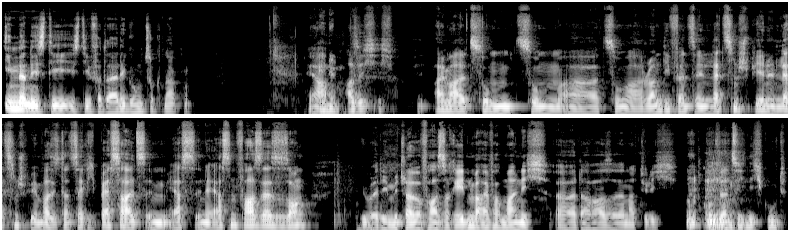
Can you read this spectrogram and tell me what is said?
innen ist die, ist die Verteidigung zu knacken. Ja, also ich, ich einmal zum, zum, äh, zum Run-Defense in den letzten Spielen. In den letzten Spielen war sie tatsächlich besser als im erst, in der ersten Phase der Saison. Über die mittlere Phase reden wir einfach mal nicht. Äh, da war sie natürlich grundsätzlich nicht gut.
